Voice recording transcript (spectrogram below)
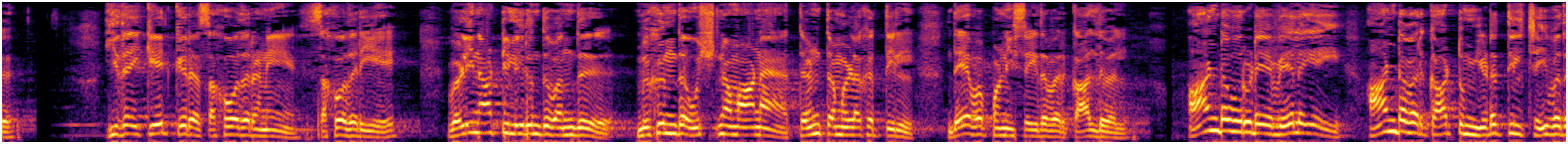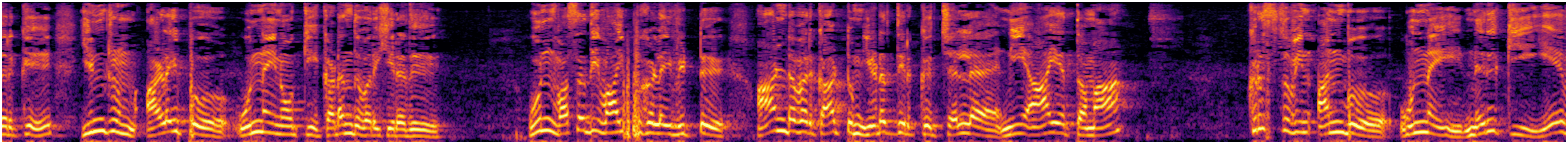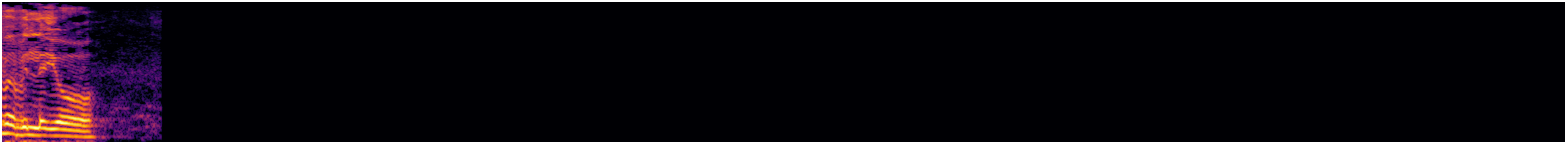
இதை கேட்கிற சகோதரனே சகோதரியே வெளிநாட்டில் இருந்து வந்து மிகுந்த உஷ்ணமான தென் தமிழகத்தில் தேவப்பணி செய்தவர் கால்துவல். ஆண்டவருடைய வேலையை ஆண்டவர் காட்டும் இடத்தில் செய்வதற்கு இன்றும் அழைப்பு உன்னை நோக்கி கடந்து வருகிறது. உன் வசதி வாய்ப்புகளை விட்டு ஆண்டவர் காட்டும் இடத்திற்கு செல்ல நீ ஆயத்தமா? கிறிஸ்துவின் அன்பு உன்னை நெருக்கி ஏவவில்லையோ?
